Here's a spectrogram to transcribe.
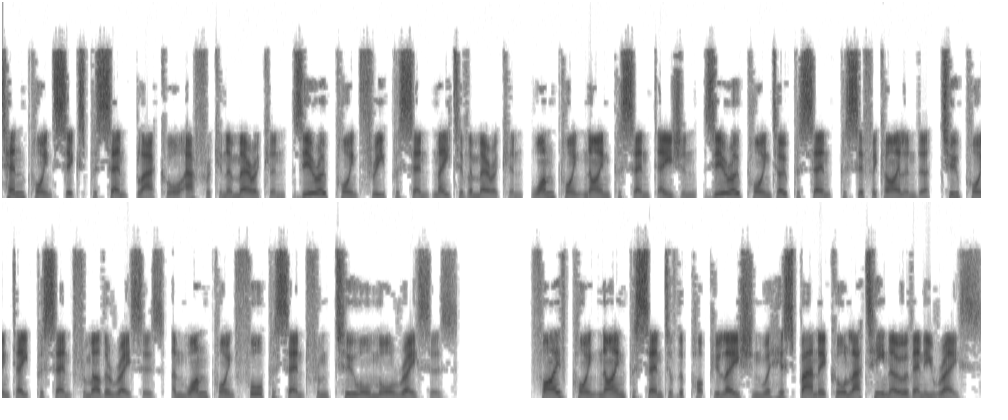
10.6% black or African American, 0.3% Native American, 1.9% Asian, 0.0% Pacific Islander, 2.8% from other races, and 1.4% from two or more races. 5.9% of the population were Hispanic or Latino of any race.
